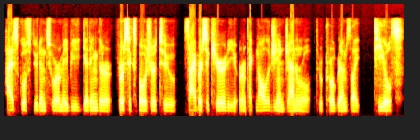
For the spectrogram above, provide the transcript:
high school students who are maybe getting their first exposure to cybersecurity or technology in general through programs like TEALS?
